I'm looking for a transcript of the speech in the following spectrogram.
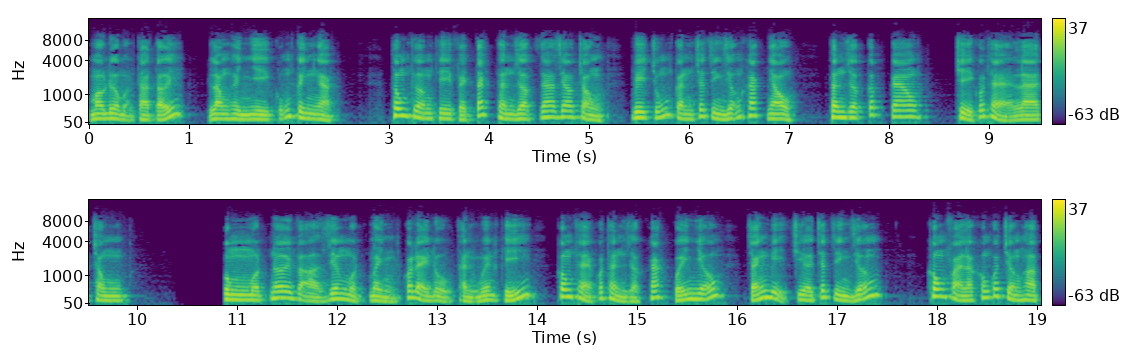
Mau đưa bọn ta tới. Long hình nhi cũng kinh ngạc. Thông thường thì phải tách thần dược ra gieo trồng vì chúng cần chất dinh dưỡng khác nhau. Thần dược cấp cao chỉ có thể là trồng cùng một nơi và ở riêng một mình có đầy đủ thần nguyên khí, không thể có thần dược khác quấy nhiễu, tránh bị chia chất dinh dưỡng. Không phải là không có trường hợp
